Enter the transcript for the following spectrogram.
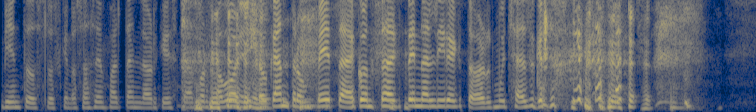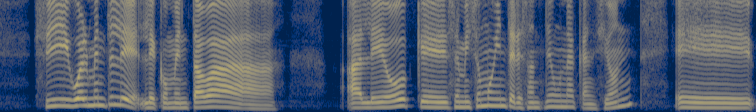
Vientos, los que nos hacen falta en la orquesta. Por favor, si tocan trompeta, contacten al director. Muchas gracias. Sí, igualmente le, le comentaba a, a Leo que se me hizo muy interesante una canción eh,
